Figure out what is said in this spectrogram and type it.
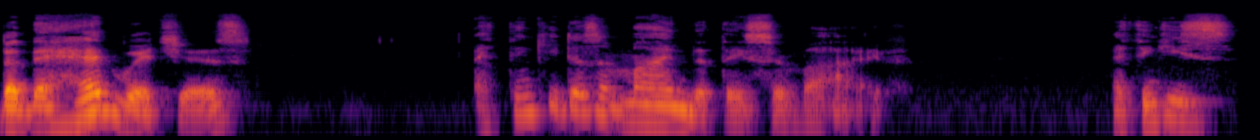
But the head witches, I think he doesn't mind that they survive. I think he's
